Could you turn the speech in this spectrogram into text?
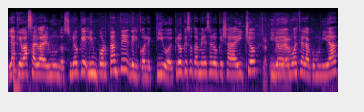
la que va a salvar el mundo, sino que lo importante del colectivo. Y creo que eso también es algo que ya ha dicho y lo demuestra la comunidad,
